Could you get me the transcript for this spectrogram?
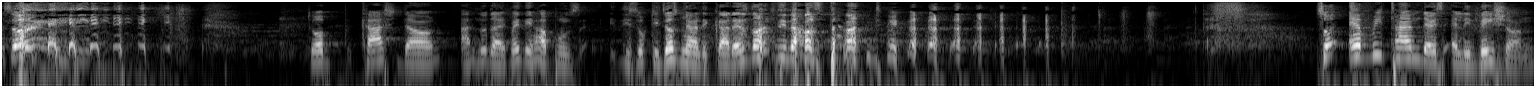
so, to cash down, I know that if anything happens, it's okay, just me and the car. There's nothing outstanding. so every time there is elevation,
